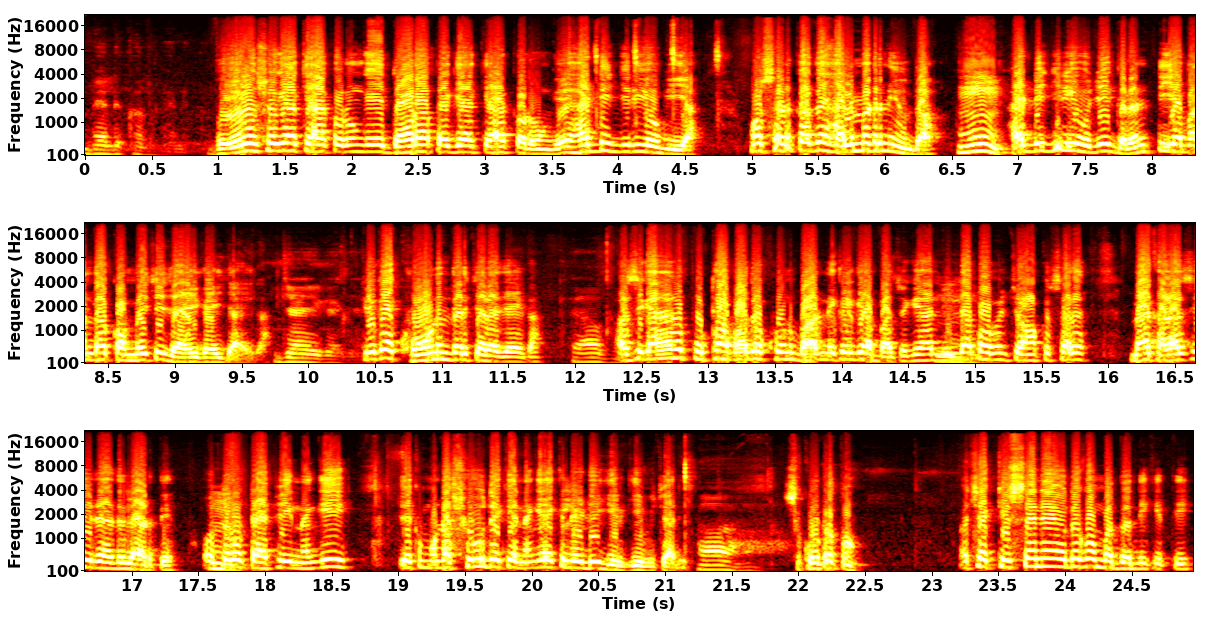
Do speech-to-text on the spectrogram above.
ਬਿਲਕੁਲ ਬਿਲਕੁਲ। ਬੇਹੋਸ਼ ਹੋ ਗਿਆ ਕੀ ਕਰੋਗੇ? ਦੌਰਾ ਪੈ ਗਿਆ ਕੀ ਕਰੋਗੇ? ਹੈਡ ਇੰਜਰੀ ਹੋ ਗਈ ਆ। ਹੁਣ ਸੜਕਾਂ ਤੇ ਹੈਲਮਟ ਨਹੀਂ ਹੁੰਦਾ। ਹੂੰ। ਹੈਡ ਇੰਜਰੀ ਹੋ ਜੇ ਗਰੰਟੀ ਆ ਬੰਦਾ ਕੋਮੇ 'ਚ ਜਾਏਗਾ ਹੀ ਜਾਏਗਾ। ਜਾਏਗਾ ਜੀ। ਕਿਉਂਕਿ ਖੂਨ ਅੰਦਰ ਚਲਾ ਜਾਏਗਾ। ਬਾਤ। ਅਸੀਂ ਕਹਿੰਦੇ ਨੇ ਪੁੱਠਾ ਪਾ ਦੋ ਖੂਨ ਬਾਹਰ ਨਿਕਲ ਗਿਆ ਬਚ ਗਿਆ। ਲੀਲਾ ਭਵਨ ਚੌਂਕ ਸਰ ਮੈਂ ਖੜਾ ਸੀ ਰੈੱਡ ਲਾਈਟ ਤੇ। ਉਧਰੋਂ ਟ੍ਰੈਫਿਕ ਲੰਗੀ ਇੱਕ ਮੁੰਡਾ ਸ਼ੂ ਦੇ ਕੇ ਲੰਘਿਆ ਇੱਕ ਲੇਡੀ ਗਿਰ ਗਈ ਵਿਚਾਰੀ। ਹਾਂ ਹਾਂ। ਸਕੂਟਰ ਤੋਂ। ਅੱਛਾ ਕਿਸੇ ਨੇ ਉਹਦੇ ਕੋਲ ਮਦਦ ਨਹੀਂ ਕੀਤੀ।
